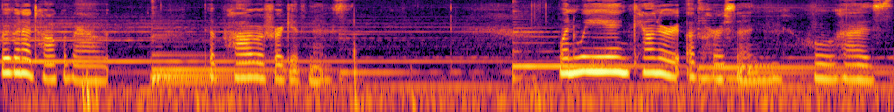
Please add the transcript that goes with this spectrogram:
we're going to talk about the power of forgiveness. When we encounter a person who has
